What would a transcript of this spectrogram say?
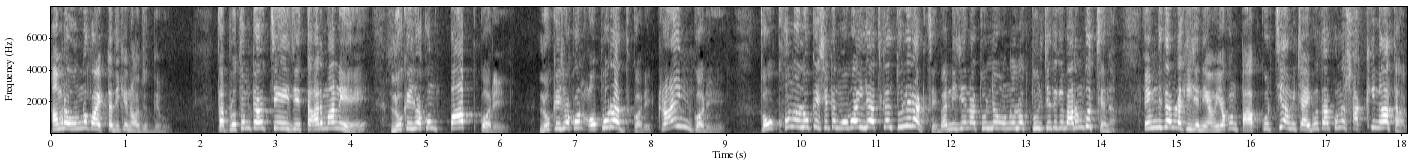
আমরা অন্য কয়েকটা দিকে নজর দেব। তার প্রথমটা হচ্ছে এই যে তার মানে লোকে যখন পাপ করে, লোকে যখন অপরাধ করে ক্রাইম করে, তখনও লোকে সেটা মোবাইলে আজকাল তুলে রাখছে বা নিজে না তুললে অন্য লোক তুলছে থেকে বারণ করছে না। এমনিতে আমরা কী জানি? আমি যখন পাপ করছি, আমি চাইব তার কোনো সাক্ষী না থাক।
